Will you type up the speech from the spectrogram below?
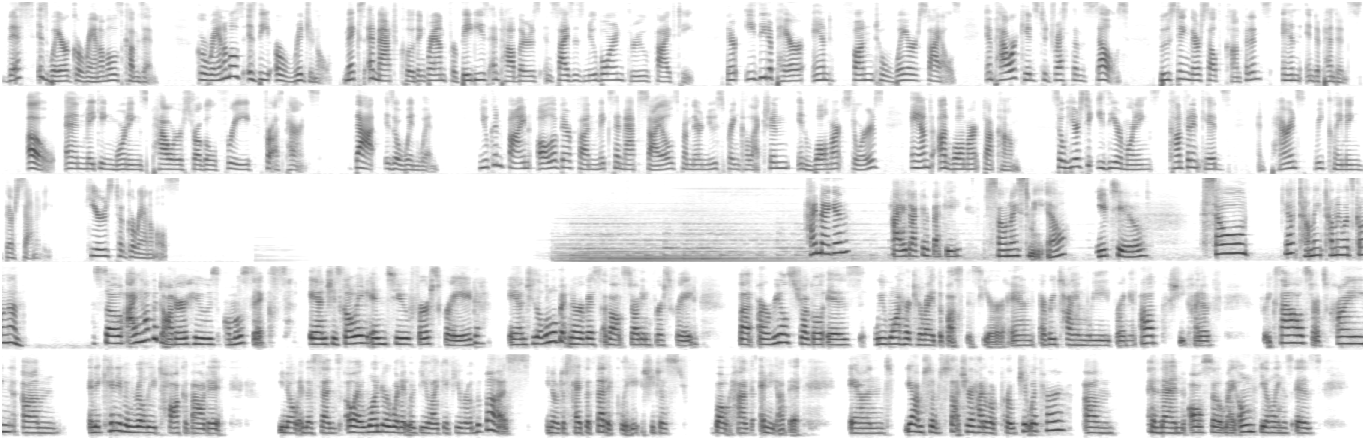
This is where Garanimals comes in. Garanimals is the original mix and match clothing brand for babies and toddlers in sizes newborn through 5T. They're easy to pair and fun to wear styles, empower kids to dress themselves, boosting their self confidence and independence. Oh, and making mornings power struggle free for us parents. That is a win win. You can find all of their fun mix and match styles from their new spring collection in Walmart stores and on walmart.com. So here's to easier mornings, confident kids, and parents reclaiming their sanity. Here's to Garanimals. Hi, Megan. Hi, Dr. Becky. So nice to meet you. You too. So, yeah, tell me, tell me what's going on. So, I have a daughter who's almost six and she's going into first grade and she's a little bit nervous about starting first grade. But our real struggle is we want her to ride the bus this year. And every time we bring it up, she kind of freaks out, starts crying, um, and it can't even really talk about it, you know, in the sense, oh, I wonder what it would be like if you rode the bus, you know, just hypothetically. She just won't have any of it. And yeah, I'm just not sure how to approach it with her. Um, and then also, my own feelings is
